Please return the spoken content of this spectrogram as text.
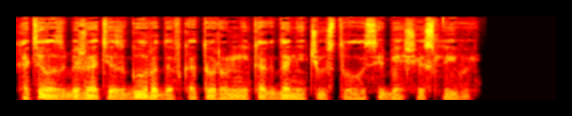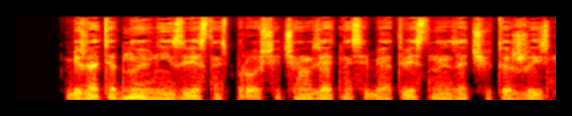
Хотела сбежать из города, в котором никогда не чувствовала себя счастливой. Бежать одной в неизвестность проще, чем взять на себя ответственность за чью-то жизнь.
